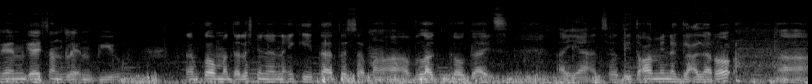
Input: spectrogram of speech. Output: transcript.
Ayan guys ang Glenview. Alam ko madalas nyo na nakikita to sa mga vlog ko guys. Ayan. So dito kami naglalaro. Uh,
